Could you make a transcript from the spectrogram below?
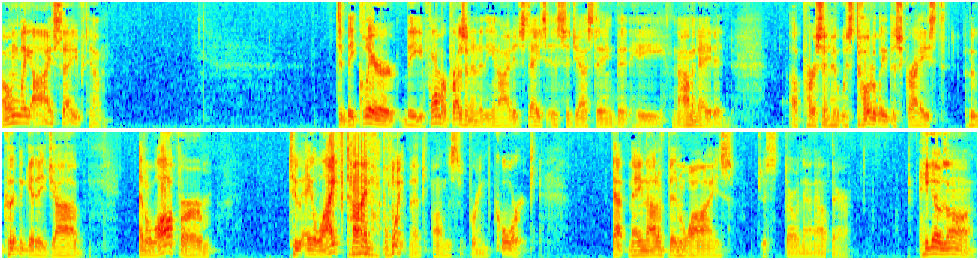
Only I saved him to be clear, the former president of the United States is suggesting that he nominated a person who was totally disgraced, who couldn't get a job at a law firm, to a lifetime appointment on the Supreme Court. That may not have been wise. Just throwing that out there. He goes on.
